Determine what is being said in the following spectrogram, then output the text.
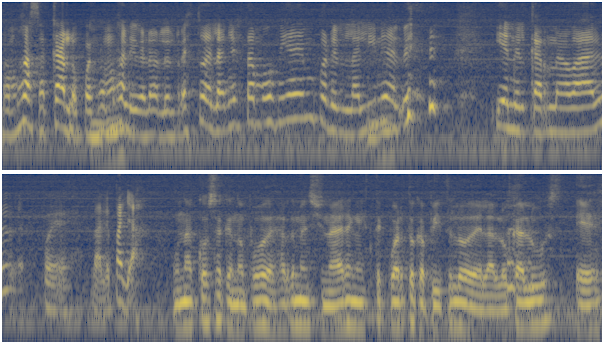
vamos a sacarlo, pues vamos a liberarlo. El resto del año estamos bien por la línea del y en el carnaval, pues dale para allá. Una cosa que no puedo dejar de mencionar en este cuarto capítulo de La Loca Luz es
